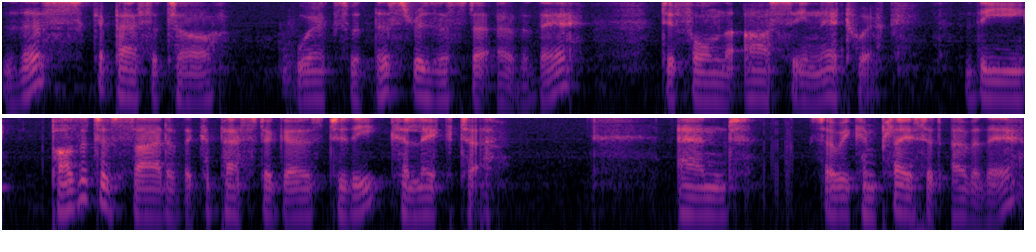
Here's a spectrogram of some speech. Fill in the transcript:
this capacitor works with this resistor over there to form the RC network. The positive side of the capacitor goes to the collector. And so we can place it over there.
